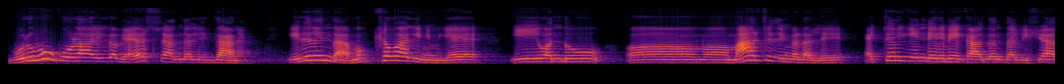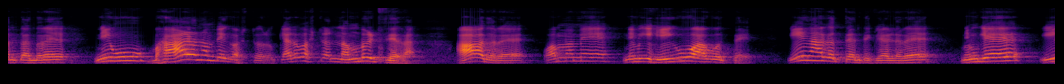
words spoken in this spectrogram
ಗುರುವೂ ಕೂಡ ಈಗ ವ್ಯಯಸ್ಥಾನದಲ್ಲಿದ್ದಾನೆ. ಇದರಿಂದ ಮುಖ್ಯವಾಗಿ ನಿಮಗೆ ಈ ಒಂದು ಮಾರ್ಚ್ ತಿಂಗಳಲ್ಲಿ ಎಚ್ಚರಿಕೆಯಿಂದ ಇರಬೇಕಾದಂಥ ವಿಷಯ ಅಂತಂದರೆ ನೀವು ಬಹಳ ನಂಬಿಕಸ್ತರು ಕೆಲವಷ್ಟನ್ನು ನಂಬಿಡ್ತೀರ ಆದರೆ ಒಮ್ಮೊಮ್ಮೆ ನಿಮಗೆ ಹೀಗೂ ಆಗುತ್ತೆ. ಏನಾಗುತ್ತೆ ಅಂತ ಕೇಳಿದ್ರೆ ನಿಮಗೆ ಈ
